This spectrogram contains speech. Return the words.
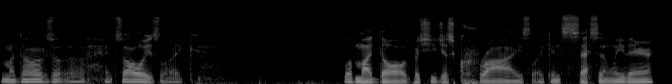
And my dog's, uh, it's always like, love my dog, but she just cries like incessantly there.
